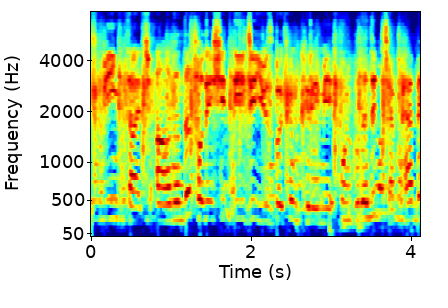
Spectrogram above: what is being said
Pink Touch anında ton eşitleyici yüz bakım kremi uyguladıkça pembe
